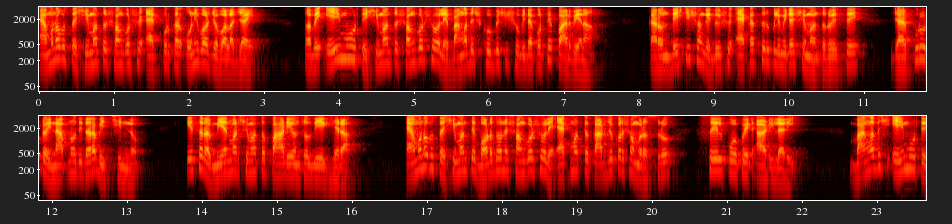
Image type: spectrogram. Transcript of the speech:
এমন অবস্থায় সীমান্ত সংঘর্ষ এক প্রকার অনিবার্য বলা যায়। তবে এই মুহূর্তে সীমান্ত সংঘর্ষ হলে বাংলাদেশ খুব বেশি সুবিধা করতে পারবে না। কারণ দেশটির সঙ্গে দুশো একাত্তর কিলোমিটার সীমান্ত রয়েছে, যার পুরোটাই নাপ নদী দ্বারা বিচ্ছিন্ন। এছাড়াও মিয়ানমার সীমান্ত পাহাড়ি অঞ্চল দিয়ে ঘেরা। এমন অবস্থায় সীমান্তে বড় ধরনের সংঘর্ষ হলে একমাত্র কার্যকর সমরাস্ত্র, সেল, পোপেট, আর্টিলারি। বাংলাদেশ এই মুহূর্তে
